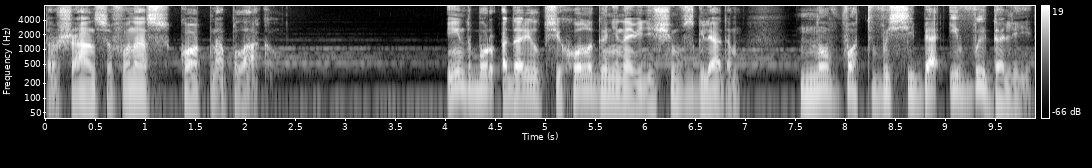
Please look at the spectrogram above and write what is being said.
то шансов у нас кот наплакал. Индбур одарил психолога ненавидящим взглядом. «Ну вот вы себя и выдали,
